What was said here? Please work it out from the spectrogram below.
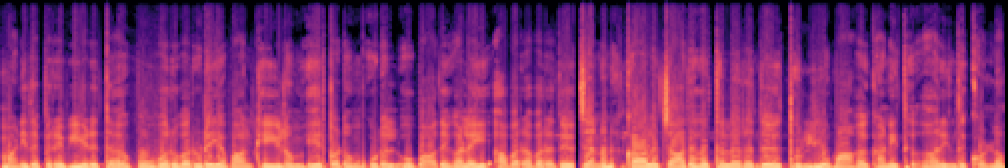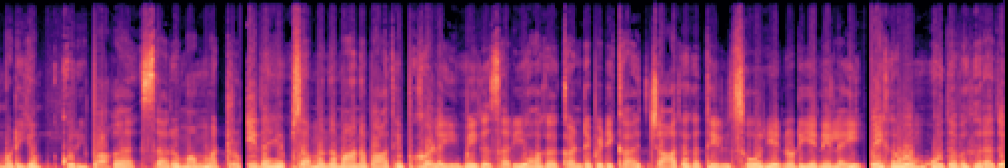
மனித பிறவி எடுத்த ஒவ்வொருவருடைய வாழ்க்கையிலும் ஏற்படும் உடல் உபாதைகளை அவரவரது ஜனன கால ஜாதகத்திலிருந்து துல்லியமாக கணித்து அறிந்து கொள்ள முடியும். குறிப்பாக சருமம் மற்றும் இதயம் சம்பந்தமான பாதிப்புகளை மிக சரியாக கண்டுபிடிக்க ஜாதகத்தில் சூரியனுடைய நிலை மிகவும் உதவுகிறது.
